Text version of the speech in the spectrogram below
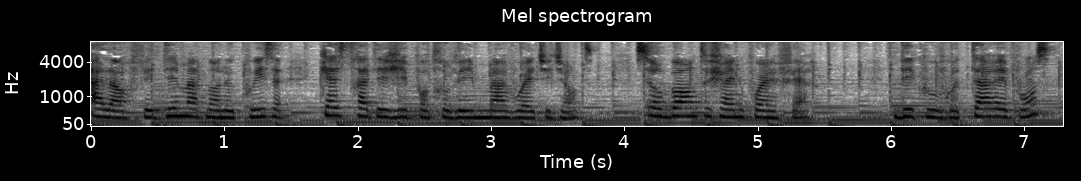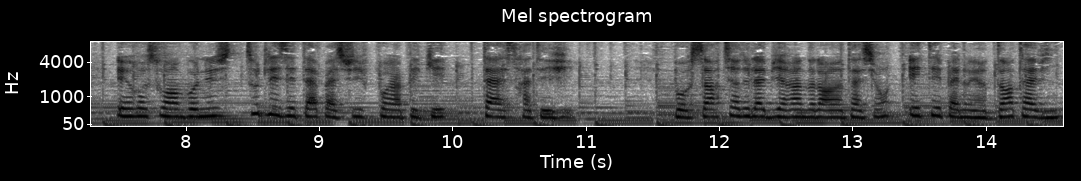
Alors fais dès maintenant le quiz Quelle stratégie pour trouver ma voie étudiante? Sur borntoshine.fr. Découvre ta réponse et reçois en bonus toutes les étapes à suivre pour appliquer ta stratégie. Pour sortir du labyrinthe de l'orientation et t'épanouir dans ta vie,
